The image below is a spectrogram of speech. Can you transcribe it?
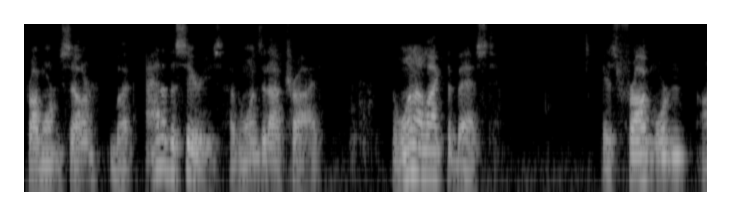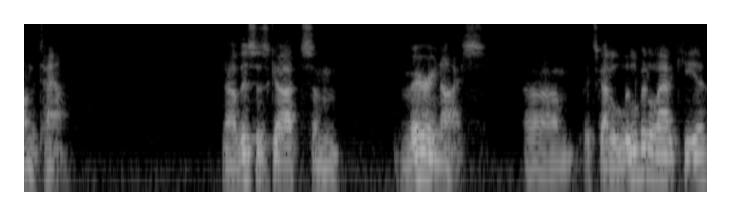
Frog-Morton Cellar, but out of the series of the ones that I've tried, the one I like the best is Frog-Morton on the Town. Now this has got some very nice um, it's got a little bit of Latakia.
